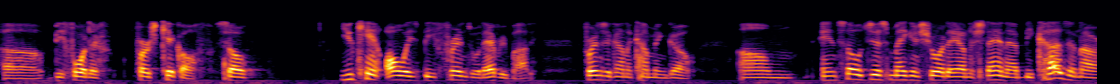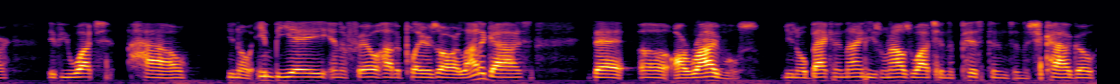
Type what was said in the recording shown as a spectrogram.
uh, before the first kickoff. So you can't always be friends with everybody. Friends are going to come and go. Um, and so just making sure they understand that because in our, if you watch how, you know, NBA, NFL, how the players are, a lot of guys that uh, are rivals. You know, back in the 90s when I was watching the Pistons and the Chicago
